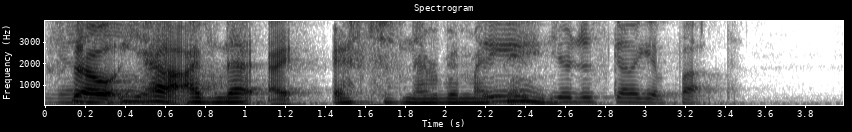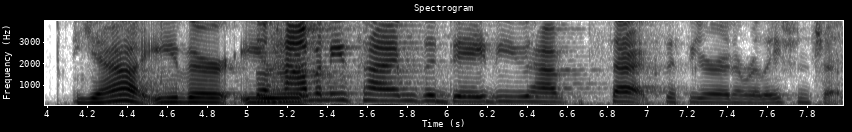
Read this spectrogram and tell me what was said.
so yeah i've ne- I, it's just never been my So you, thing you're just gonna get fucked. yeah either So either how many times a day do you have sex if you're in a relationship?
